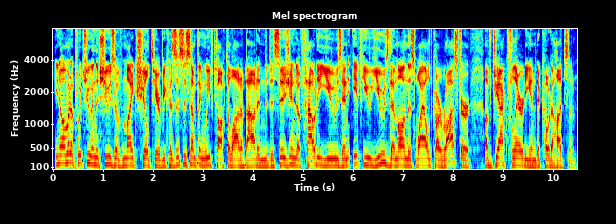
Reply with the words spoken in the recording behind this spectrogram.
You know, I'm going to put you in the shoes of Mike Shildt here because this is something we've talked a lot about in the decision of how to use and if you use them on this wild card roster of Jack Flaherty and Dakota Hudson.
